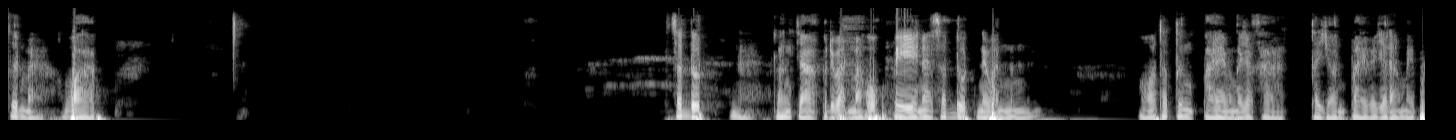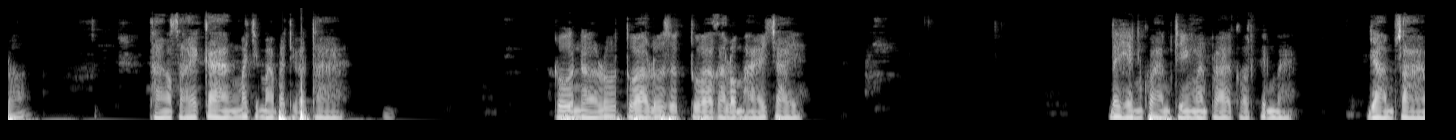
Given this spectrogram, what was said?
ขึ้นมาวาบ สะดุดหลังจากปฏิบัติมาหกปีนะสะดุดในวันนั้นอ๋อถ้าตึงไปมันก็จะขาด ถ้าย่อนไปก็จะดังไม่เพราะ ทางสายกลางมัจจิมาปฏิปทา รู้เนื้อรู้ตัวรู้สึกตัวกับลมหายใจ ได้เห็นความจริงมันปรากฏขึ้นมา ยามสาม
